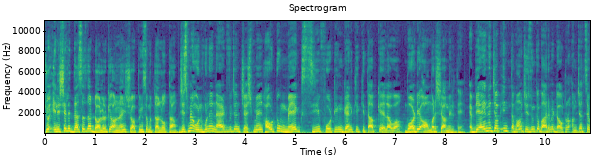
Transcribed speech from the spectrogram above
जो इनिशियली दस हज़ार डॉलर के ऑनलाइन शॉपिंग से मुतल था, जिसमें उन्होंने नाइट विजन चश्मे how to make C fourteen gun की किताब के अलावा बॉडी आर्मर शामिल थे। एफबीआई ने जब इन तमाम चीज़ों के बारे में डॉक्टर अमजद से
